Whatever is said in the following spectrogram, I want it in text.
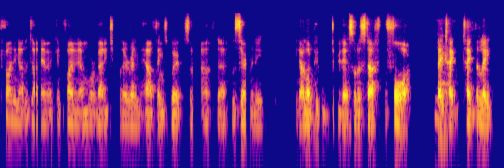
finding out the dynamic and finding out more about each other and how things work sort of after the ceremony. You know, a lot of people do that sort of stuff before they take take the leap.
